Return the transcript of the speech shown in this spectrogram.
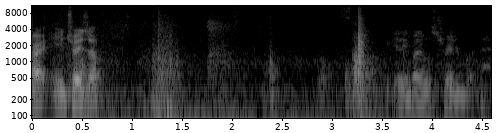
All right, any trades, Joe? Anybody was trading, but.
